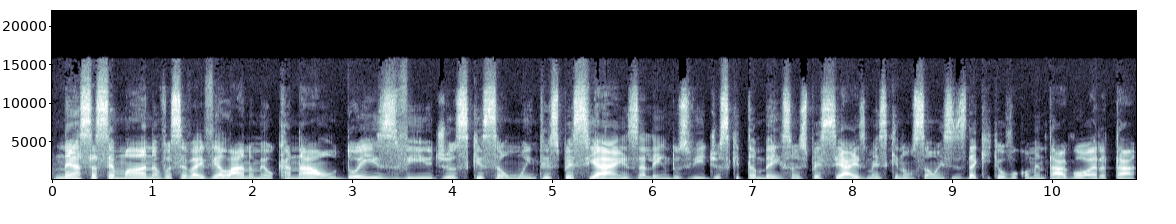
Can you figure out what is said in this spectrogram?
Nessa semana você vai ver lá no meu canal dois vídeos que são muito especiais, além dos vídeos que também são especiais, mas que não são esses daqui que eu vou comentar agora, tá?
